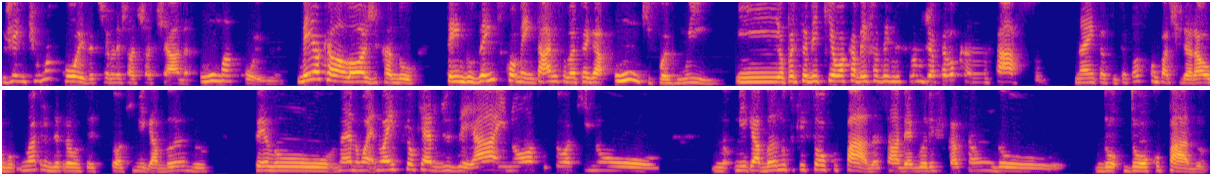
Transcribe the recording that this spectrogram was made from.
gente, uma coisa que tinha me deixado chateada, uma coisa. Meio aquela lógica do tem 200 comentários, você vai pegar um que foi ruim. E eu percebi que eu acabei fazendo isso num dia pelo cansaço, né? Então, assim, se eu posso compartilhar algo, não é para dizer para vocês que estou aqui me gabando pelo, né? Não é, não é isso que eu quero dizer. Ai, nossa, estou aqui no, no me gabando porque estou ocupada, sabe? A glorificação do, do, do ocupado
